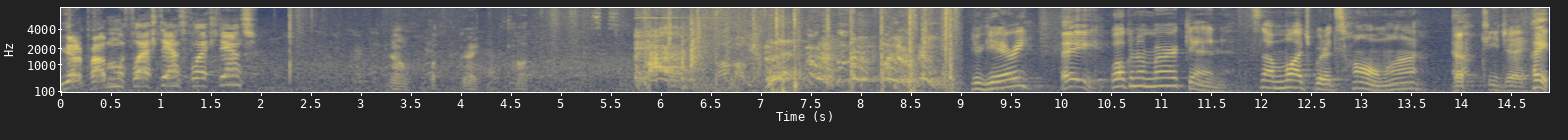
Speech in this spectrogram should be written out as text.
You got a problem with Flashdance, Flashdance? No. Great. Oh. You're Gary? Hey! Welcome to American. It's not much, but it's home, huh? Yeah. TJ. Hey!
